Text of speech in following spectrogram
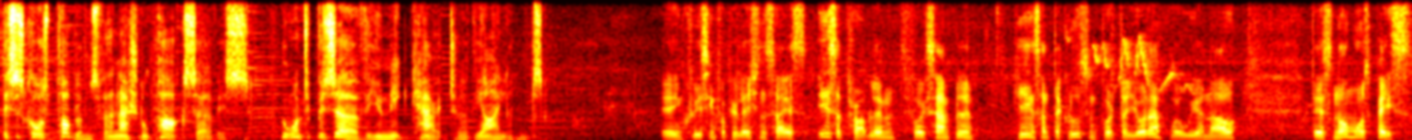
This has caused problems for the National Park Service, who want to preserve the unique character of the islands. Uh, increasing population size is a problem. For example, here in Santa Cruz, in Puerto Ayora, where we are now, there's no more space.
